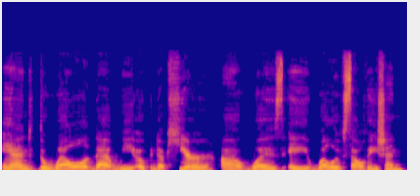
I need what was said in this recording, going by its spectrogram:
and the well that we opened up here uh, was a well of salvation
